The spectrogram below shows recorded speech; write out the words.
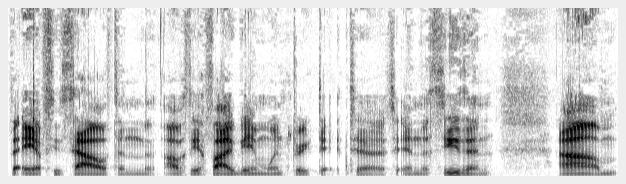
the AFC South and obviously a five game win streak to, to, to end the season. Um,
